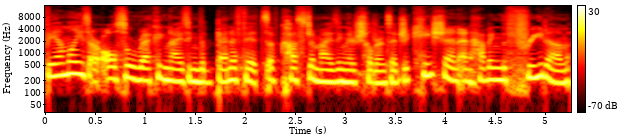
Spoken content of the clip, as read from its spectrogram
Families are also recognizing the benefits of customizing their children's education and having the freedom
